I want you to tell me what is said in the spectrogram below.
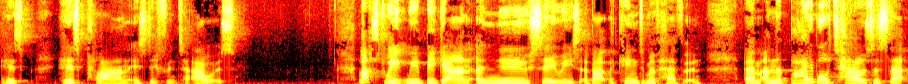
His, his plan is different to ours. Last week, we began a new series about the kingdom of heaven, um, and the Bible tells us that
